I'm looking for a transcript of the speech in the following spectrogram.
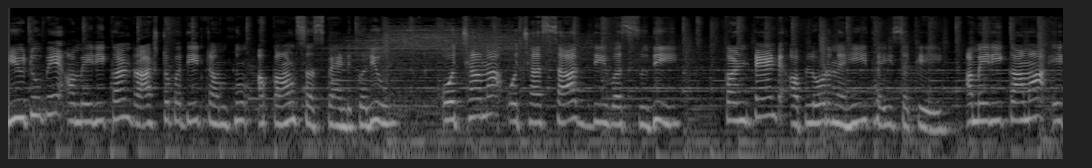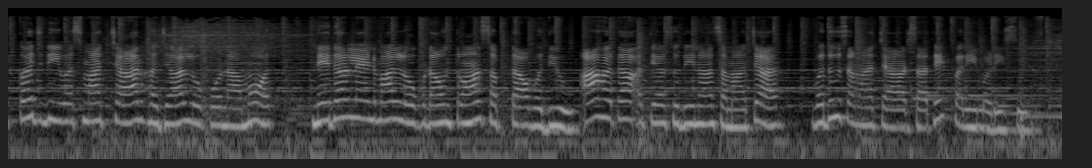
યુટ્યુબે અમેરિકન રાષ્ટ્રપતિ ટ્રમ્પનું અકાઉન્ટ સસ્પેન્ડ કર્યું. ઓછામાં ઓછા સાત દિવસ સુધી કન્ટેન્ટ અપલોડ નહીં થઈ શકે. અમેરિકામાં એક જ દિવસમાં ચાર હજાર લોકોના મોત. નેધરલેન્ડમાં લોકડાઉન ત્રણ સપ્તાહ વધ્યું. આ હતા અત્યાર સુધીના સમાચાર. વધુ સમાચાર સાથે ફરી મળીશું.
